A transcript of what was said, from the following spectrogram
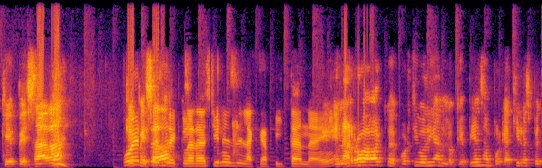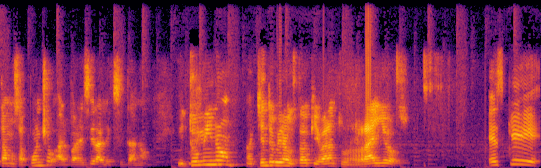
Qué pesada. Fuertes pesada. declaraciones de la capitana, ¿eh? En arroba barco deportivo digan lo que piensan porque aquí respetamos a Poncho, al parecer a Alexita no. Y tú, Mino, ¿a quién te hubiera gustado que llevaran tus rayos? Es que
